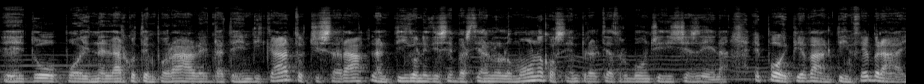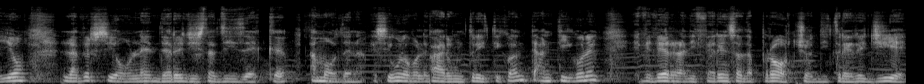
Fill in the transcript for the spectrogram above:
eh, dopo e nell'arco temporale da te indicato ci sarà l'Antigone di Sebastiano Lo Monaco sempre al Teatro Bonci di Cesena. E poi più avanti in febbraio la versione del regista Zizek a Modena. E se uno vuole fare un trittico Antigone e vedere la differenza d'approccio di tre regie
